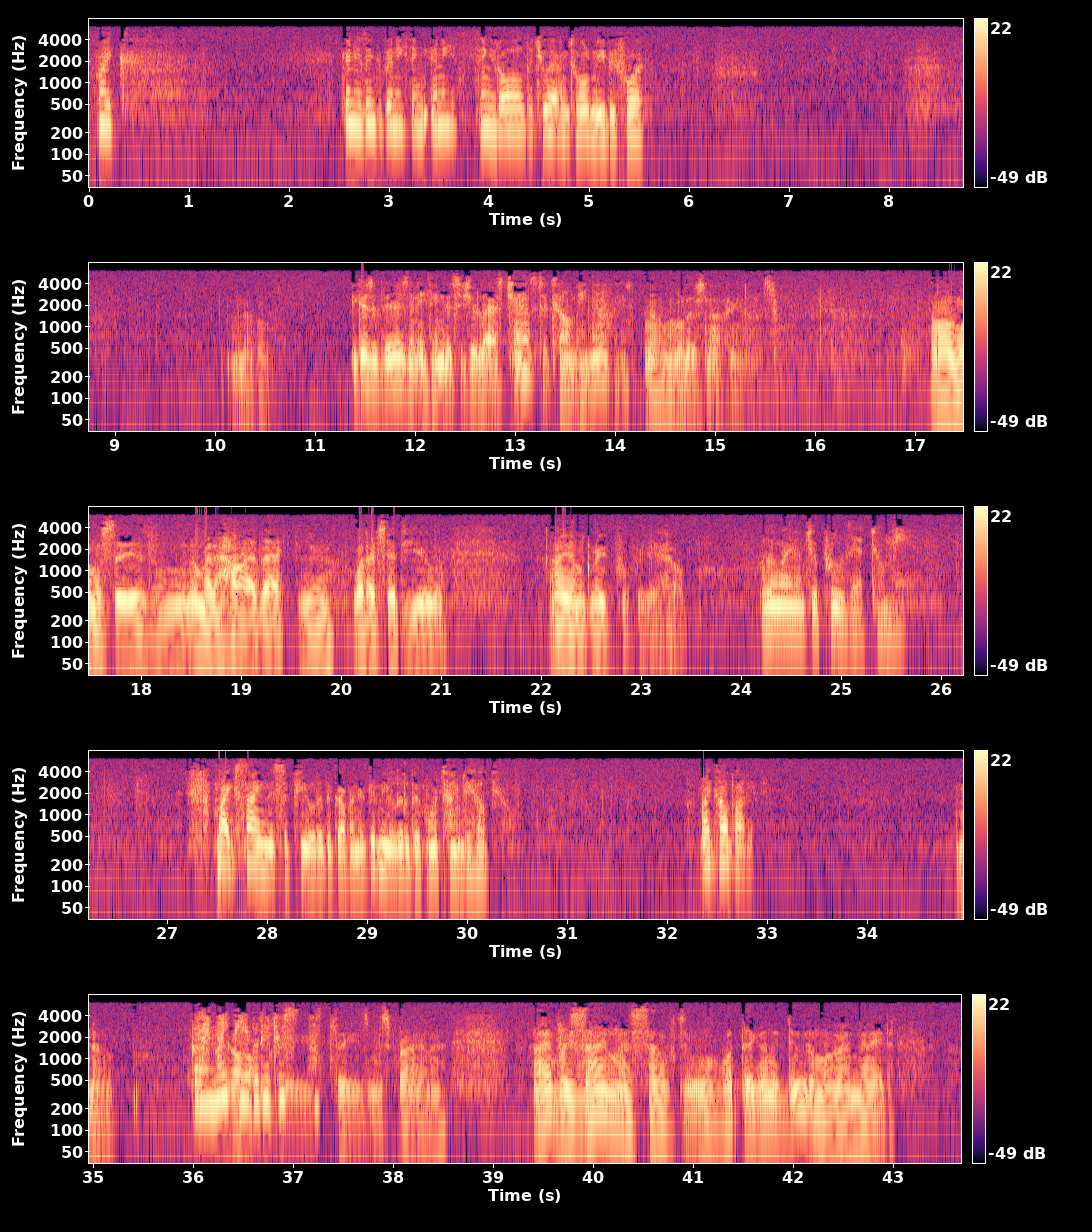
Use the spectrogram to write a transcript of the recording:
Mike, can you think of anything, anything at all that you haven't told me before? No. Because if there is anything, this is your last chance to tell me now. No, there's nothing else. All I want to say is, no matter how I've acted or what I've said to you, I am grateful for your help. Well, then why don't you prove that to me? Mike, sign this appeal to the governor. Give me a little bit more time to help you. Mike, how about it? No. But I might be Oh, able to oh, do please, please, Miss Bryant. I, I've resigned myself to what they're going to do tomorrow night.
